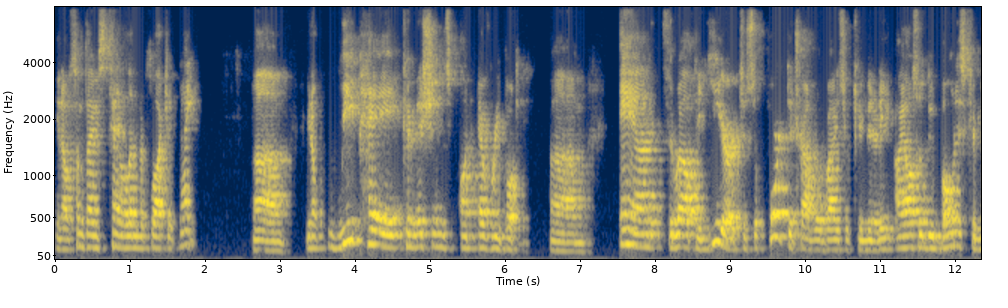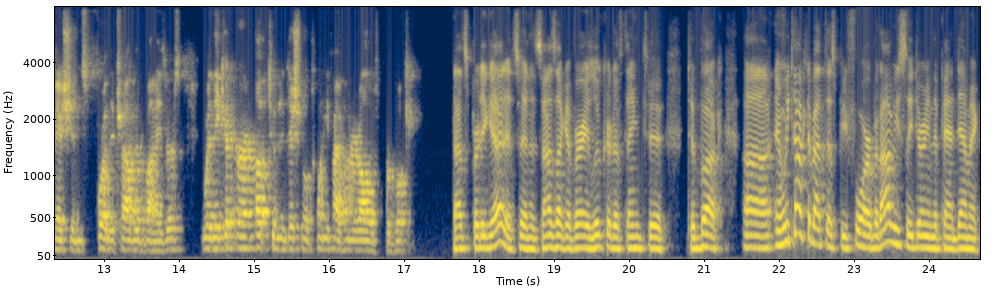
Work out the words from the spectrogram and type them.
you know, sometimes 10, 11 o'clock at night. Um, you know, we pay commissions on every booking. Um, and throughout the year, to support the travel advisor community, I also do bonus commissions for the travel advisors where they can earn up to an additional $2,500 per booking. That's pretty good. It's and it sounds like a very lucrative thing to to book. Uh, and we talked about this before, but obviously during the pandemic,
